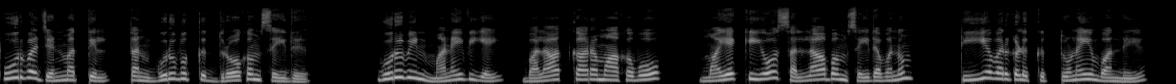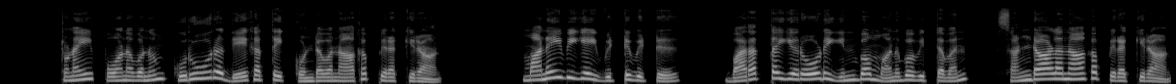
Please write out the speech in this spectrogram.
பூர்வ ஜென்மத்தில் தன் குருவுக்கு துரோகம் செய்து குருவின் மனைவியை பலாத்காரமாகவோ மயக்கியோ சல்லாபம் செய்தவனும் தீயவர்களுக்குத் துணை வந்து துணை போனவனும் குரூர தேகத்தைக் கொண்டவனாகப் பிறக்கிறான். மனைவியை விட்டுவிட்டு பரத்தையரோடு இன்பம் அனுபவித்தவன் சண்டாளனாகப் பிறக்கிறான்.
